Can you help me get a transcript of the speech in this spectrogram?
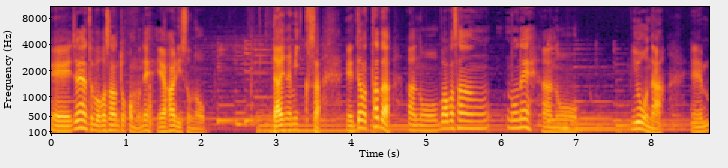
えー、ジャイアント馬場さんとかもね、やはりその、ダイナミックさ、えー、ただ、あの馬場さんのね、あのような、えー、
